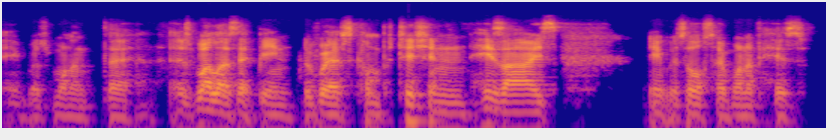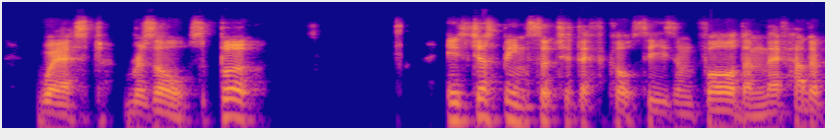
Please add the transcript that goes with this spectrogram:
it was one of the as well as it being the worst competition in his eyes, it was also one of his worst results. But it's just been such a difficult season for them. They've had an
